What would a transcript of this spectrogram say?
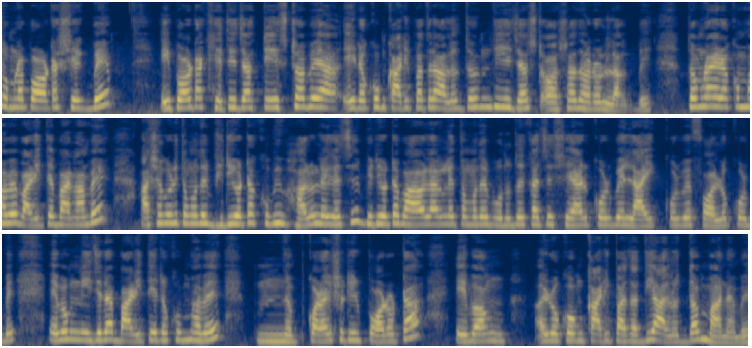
তোমরা পরোটা শেখবে এই পরোটা খেতে যা টেস্ট হবে এরকম কারি পাতার আলুর দম দিয়ে জাস্ট অসাধারণ লাগবে। তোমরা এরকমভাবে বাড়িতে বানাবে। আশা করি তোমাদের ভিডিওটা খুবই ভালো লেগেছে। ভিডিওটা ভালো লাগলে তোমাদের বন্ধুদের কাছে শেয়ার করবে লাইক করবে ফলো করবে এবং নিজেরা বাড়িতে এরকমভাবে কড়াইশুটির পরোটা এবং এরকম কারি পাতা দিয়ে আলুর দম বানাবে।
